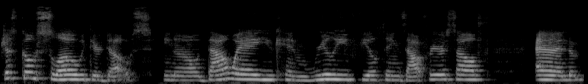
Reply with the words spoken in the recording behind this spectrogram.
just go slow with your dose. You know, that way you can really feel things out for yourself and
